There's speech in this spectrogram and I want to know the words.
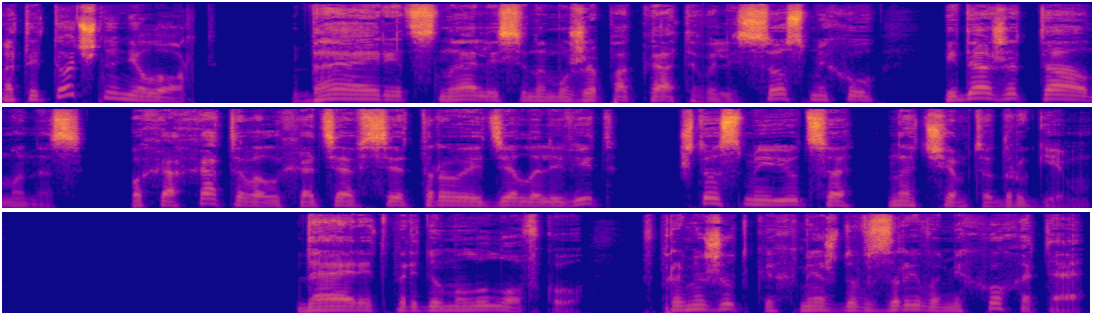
А ты точно не лорд?» Дайрит с Налисином уже покатывались со смеху, и даже Талманес похохатывал, хотя все трое делали вид, что смеются над чем-то другим. Дайрит придумал уловку. В промежутках между взрывами хохота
